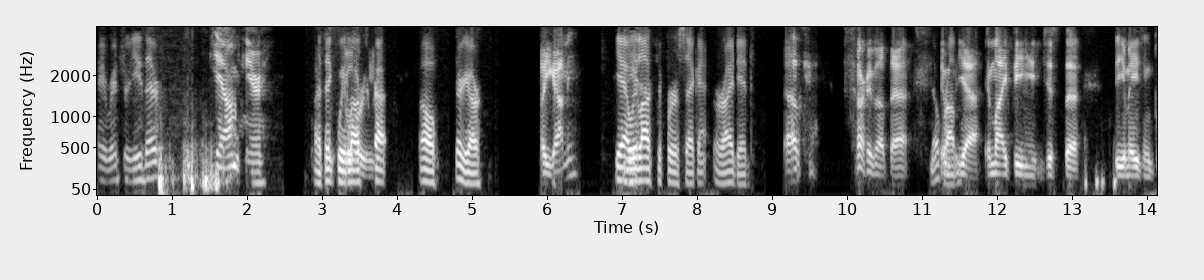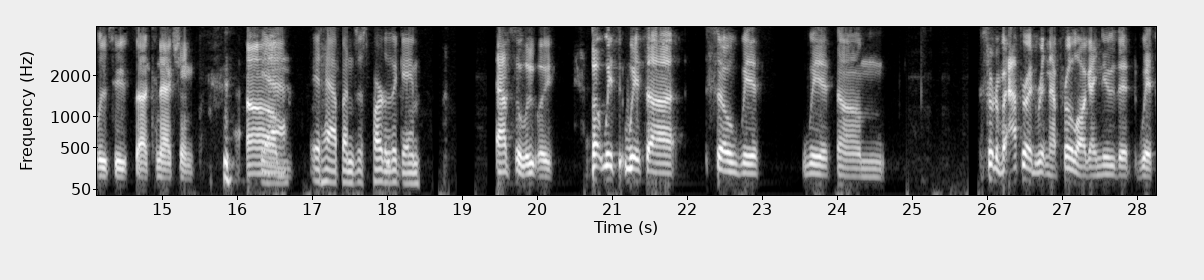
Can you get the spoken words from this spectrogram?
Hey, Rich, are you there? Yeah, I'm here. I think we lost. Scott. Oh, there you are. Oh, you got me? Yeah, yeah, we lost you for a second, or I did. Okay. Sorry about that. No It- problem. yeah, it might be just the the amazing Bluetooth uh, connection. Um, Yeah. It happens. It's part of the game. Absolutely. But with with uh so with with um sort of after I'd written that prologue, I knew that with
